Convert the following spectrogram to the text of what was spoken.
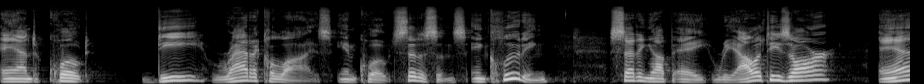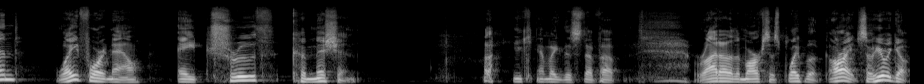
and, quote, de radicalize, end quote, citizens, including setting up a reality czar and, wait for it now, a truth commission. you can't make this stuff up right out of the Marxist playbook. All right, so here we go.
